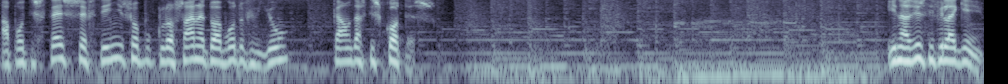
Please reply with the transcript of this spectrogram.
από τις θέσεις ευθύνης όπου κλωσάνε το αυγό του φιδιού, κάνοντας τις κότες. Οι Ναζί στη φυλακή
